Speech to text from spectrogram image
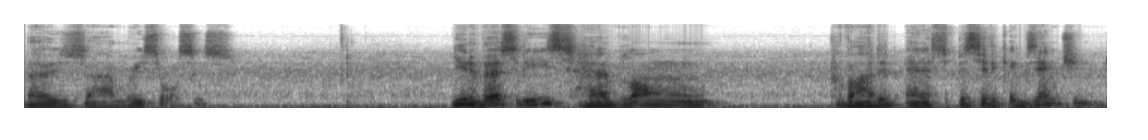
those um, resources. Universities have long provided a specific exemption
